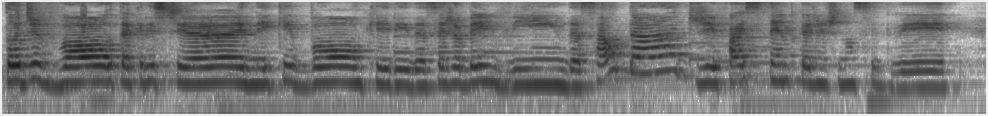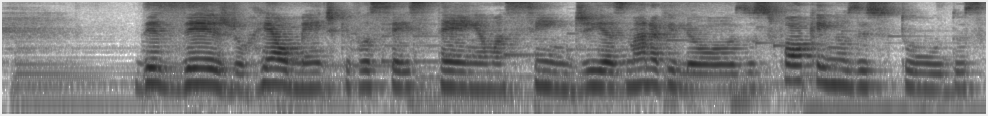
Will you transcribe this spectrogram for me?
Tô de volta, Cristiane, que bom, querida, seja bem-vinda. Saudade, faz tempo que a gente não se vê. Desejo realmente que vocês tenham assim dias maravilhosos. Foquem nos estudos.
